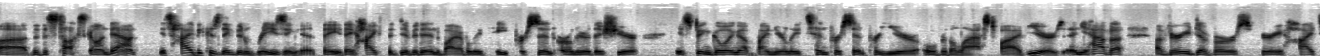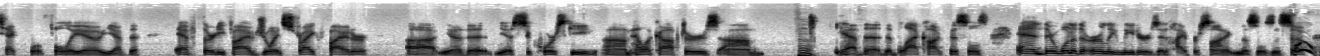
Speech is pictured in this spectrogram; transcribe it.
uh, the stock's gone down, it's high because they've been raising it. They they hiked the dividend by I believe eight percent earlier this year. It's been going up by nearly ten percent per year over the last five years. And you have a, a very diverse, very high tech portfolio. You have the F-35 Joint Strike Fighter, uh, you know the you know, Sikorsky um, helicopters, um, Hmm. You have the, the Black Hawk missiles, and they're one of the early leaders in hypersonic missiles. And so Ooh.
